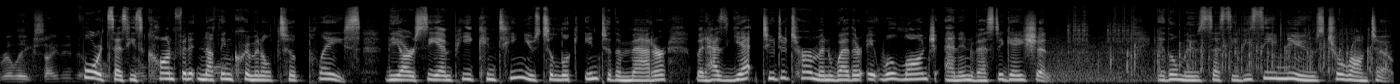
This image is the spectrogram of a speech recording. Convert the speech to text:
Really excited. Ford says he's confident nothing criminal took place. The RCMP continues to look into the matter, but has yet to determine whether it will launch an investigation. Idil Mussa, CBC News, Toronto.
